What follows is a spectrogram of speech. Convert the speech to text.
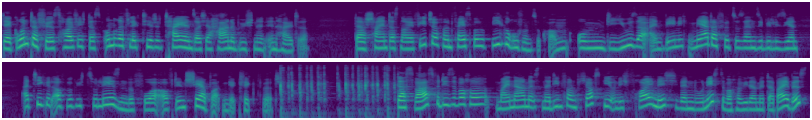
Der Grund dafür ist häufig das unreflektierte Teilen solcher hanebüchenden Inhalte. Da scheint das neue Feature von Facebook wie gerufen zu kommen, um die User ein wenig mehr dafür zu sensibilisieren, Artikel auch wirklich zu lesen, bevor auf den Share-Button geklickt wird. Das war's für diese Woche. Mein Name ist Nadine von Pichowski und ich freue mich, wenn du nächste Woche wieder mit dabei bist.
